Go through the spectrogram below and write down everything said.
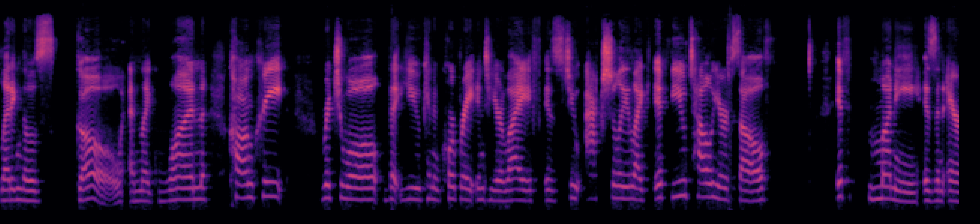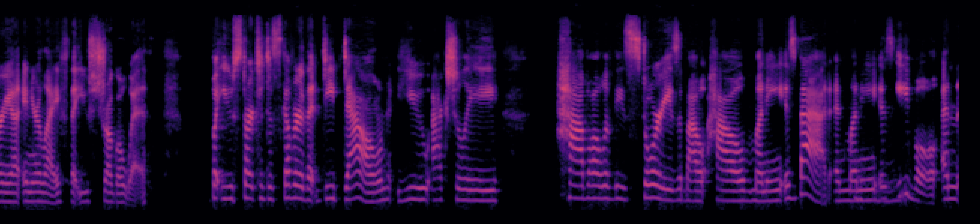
letting those go and like one concrete ritual that you can incorporate into your life is to actually like if you tell yourself if money is an area in your life that you struggle with but you start to discover that deep down you actually have all of these stories about how money is bad and money mm-hmm. is evil and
